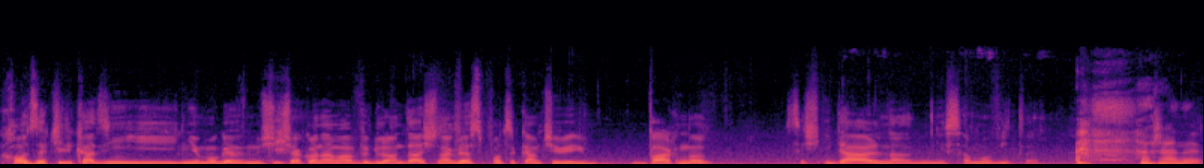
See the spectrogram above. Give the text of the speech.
chodzę kilka dni i nie mogę wymyślić, jak ona ma wyglądać. Nagle spotykam ciebie i bach, no, jesteś idealna, niesamowite. Rany,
